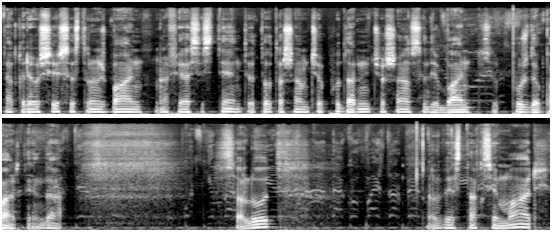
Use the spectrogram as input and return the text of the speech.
Dacă reușești să strângi bani, a fi asistent, eu tot așa am început, dar nicio șansă de bani să puși deoparte, da. Salut! Aveți taxe mari?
